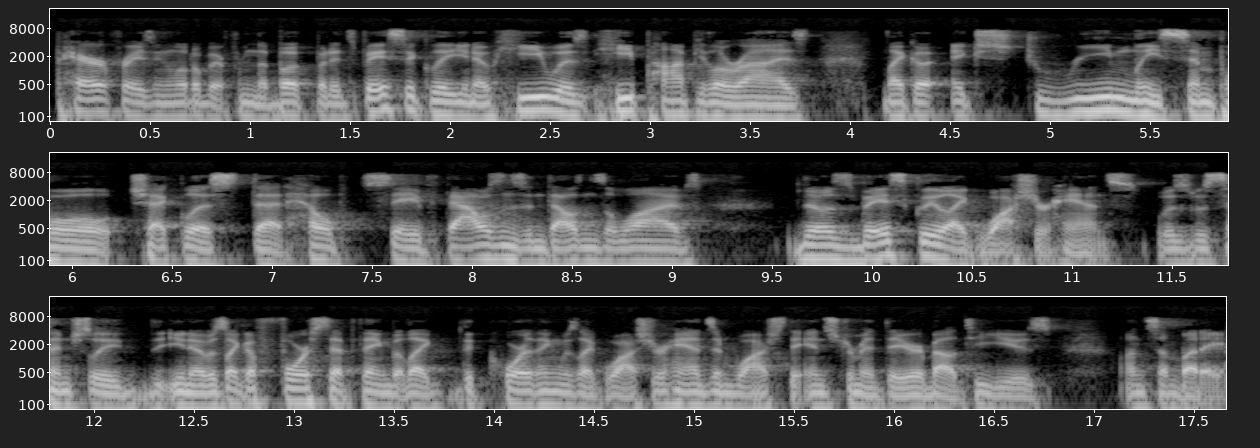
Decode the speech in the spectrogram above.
paraphrasing a little bit from the book, but it's basically you know he was he popularized like an extremely simple checklist that helped save thousands and thousands of lives there was basically like wash your hands was essentially you know it was like a four step thing but like the core thing was like wash your hands and wash the instrument that you're about to use on somebody.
